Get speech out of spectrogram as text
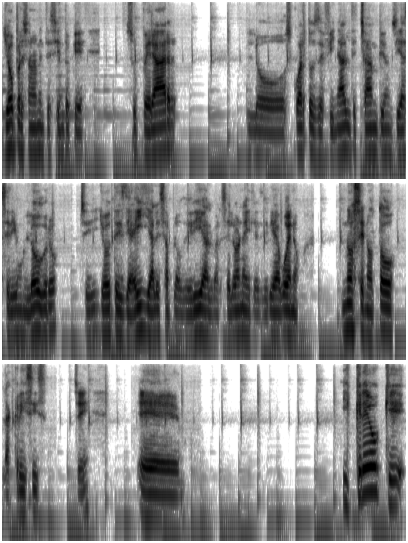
yo personalmente siento que superar los cuartos de final de Champions ya sería un logro. ¿sí? Yo desde ahí ya les aplaudiría al Barcelona y les diría, bueno, no se notó la crisis, ¿sí? Eh, y creo que,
